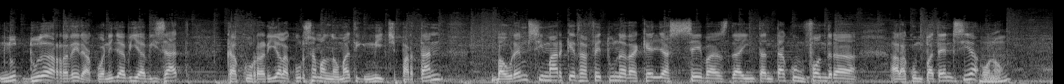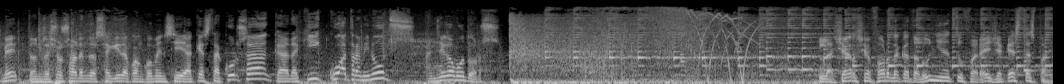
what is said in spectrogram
no dur de darrere, quan ell havia avisat que correria la cursa amb el pneumàtic mig. Per tant, veurem si Márquez ha fet una d'aquelles seves d'intentar confondre a la competència mm -hmm. o no. Bé, doncs això ho sabrem de seguida quan comenci aquesta cursa, que d'aquí 4 minuts engega motors. La xarxa Fort de Catalunya t'ofereix aquest espai.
